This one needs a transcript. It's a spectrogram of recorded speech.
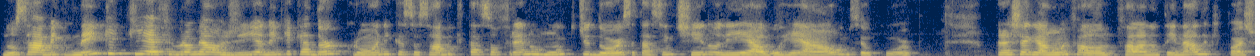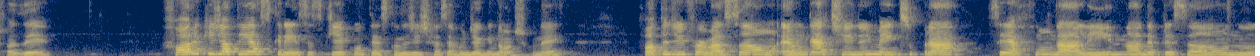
não sabe nem o que, que é fibromialgia, nem o que, que é dor crônica, você sabe que está sofrendo muito de dor, você está sentindo ali, é algo real no seu corpo. Para chegar um e falar, falar não tem nada que pode fazer, Fora que já tem as crenças que acontecem quando a gente recebe um diagnóstico, né? Falta de informação é um gatilho imenso para se afundar ali na depressão, no,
